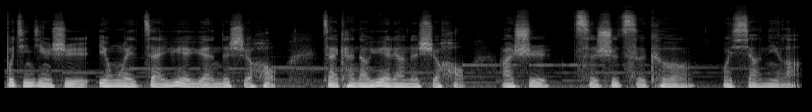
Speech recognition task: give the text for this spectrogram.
不仅仅是因为在月圆的时候，在看到月亮的时候，而是此时此刻我想你了。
